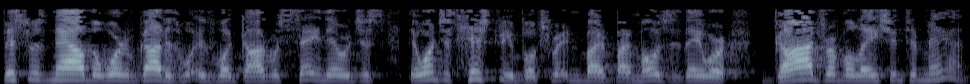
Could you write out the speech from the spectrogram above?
This was now the word of God is what, is what God was saying. They were just, they weren't just history books written by, by Moses. They were God's revelation to man.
